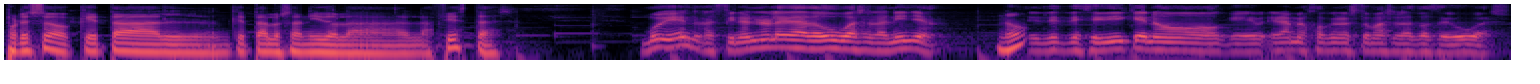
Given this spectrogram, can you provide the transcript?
por eso, ¿qué tal, qué tal os han ido la- las fiestas? Muy bien, al final no le he dado uvas a la niña. ¿No? De- decidí que no, que era mejor que nos tomase las 12 uvas.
